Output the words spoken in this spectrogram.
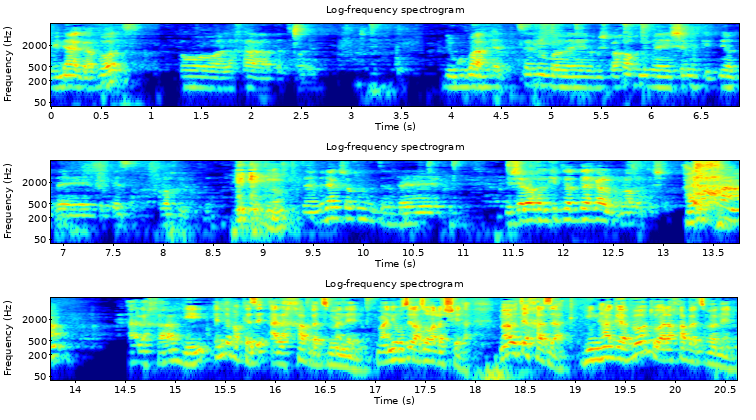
מנהג אבות או הלכה בעצמה? דוגמה אחרת, אצלנו במשפחה אוכלים אה, שמן קטניות ב- בפסח, לא אוכלים קטניות. נו. זה מנהג שאוכלים את זה, ומי שלא אוכל קטניות בדרך כלל הוא לא אוכל את השם. ההלכה, ההלכה היא, אין דבר כזה הלכה בת זמננו. כלומר, אני רוצה לחזור על השאלה. מה יותר חזק, מנהג אבות או הלכה בת זמננו?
